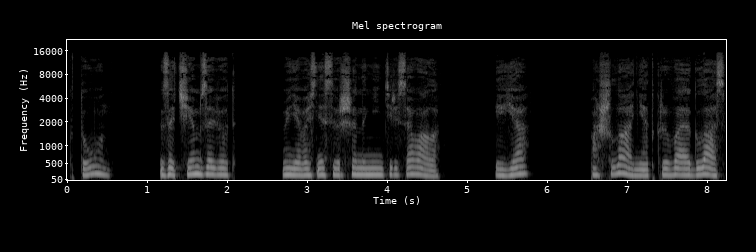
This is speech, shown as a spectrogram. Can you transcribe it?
Кто он? Зачем зовет? Меня во сне совершенно не интересовало. И я пошла, не открывая глаз,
